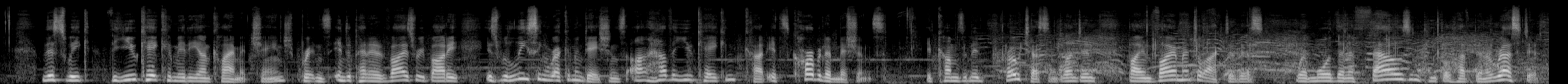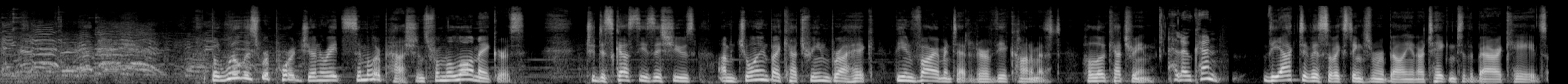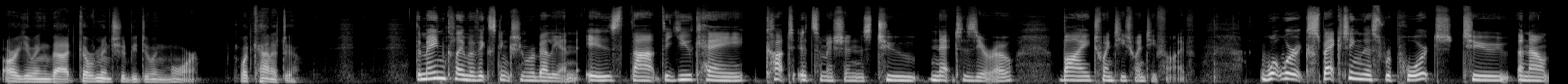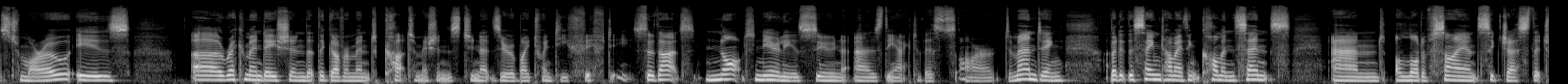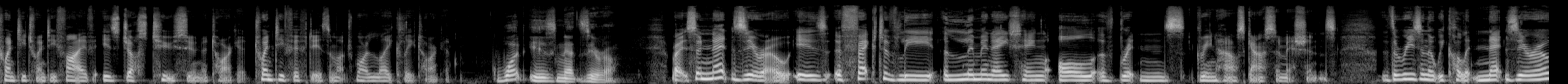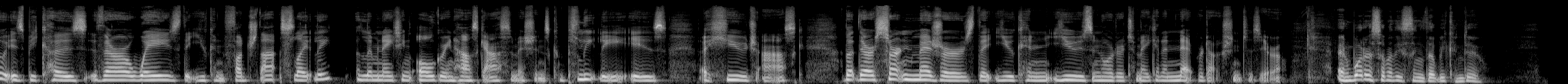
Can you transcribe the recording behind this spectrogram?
this week, the UK Committee on Climate Change, Britain's independent advisory body, is releasing recommendations on how the UK can cut its carbon emissions. It comes amid protests in London by environmental activists, where more than a thousand people have been arrested. But will this report generate similar passions from the lawmakers? To discuss these issues, I'm joined by Catherine Brahic, the environment editor of The Economist. Hello, Catherine. Hello, Ken. The activists of Extinction Rebellion are taking to the barricades, arguing that government should be doing more. What can it do? The main claim of Extinction Rebellion is that the UK cut its emissions to net zero by 2025. What we're expecting this report to announce tomorrow is a recommendation that the government cut emissions to net zero by 2050. So that's not nearly as soon as the activists are demanding. But at the same time, I think common sense and a lot of science suggests that 2025 is just too soon a target. 2050 is a much more likely target. What is net zero? Right. So net zero is effectively eliminating all of Britain's greenhouse gas emissions. The reason that we call it net zero is because there are ways that you can fudge that slightly. Eliminating all greenhouse gas emissions completely is a huge ask. But there are certain measures that you can use in order to make it a net reduction to zero. And what are some of these things that we can do?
